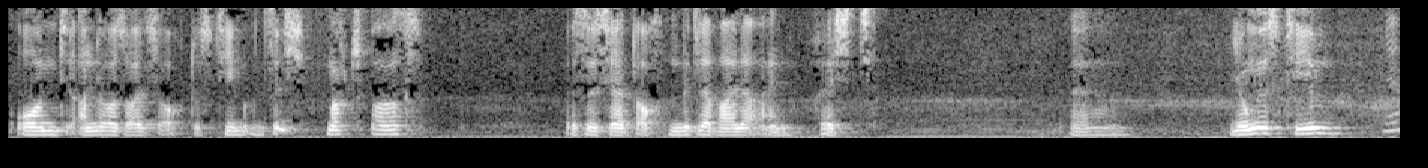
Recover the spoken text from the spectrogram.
und andererseits auch das Team an sich macht Spaß. Es ist ja doch mittlerweile ein recht äh, junges Team. Ja.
